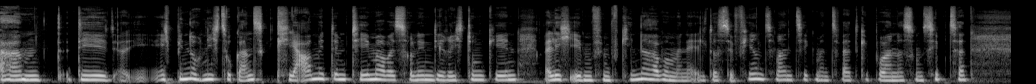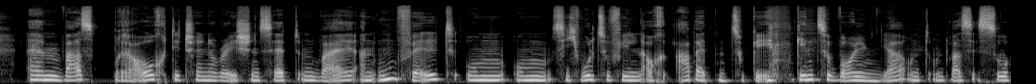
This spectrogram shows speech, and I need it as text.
Ähm, die, ich bin noch nicht so ganz klar mit dem Thema, aber es soll in die Richtung gehen, weil ich eben fünf Kinder habe, meine älteste 24, mein zweitgeborener Sohn 17. Ähm, was braucht die Generation Z und weil ein Umfeld, um, um sich wohlzufühlen, auch arbeiten zu gehen, gehen zu wollen, ja? Und, und was ist so,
